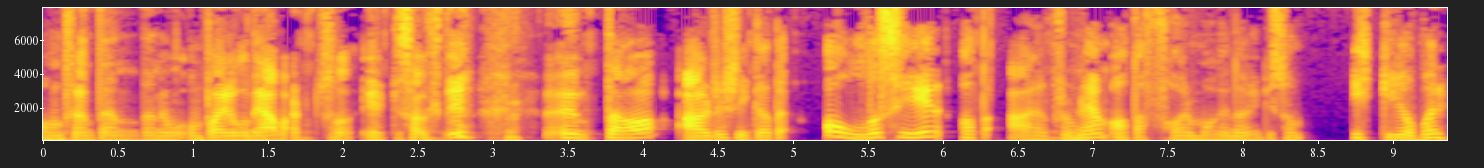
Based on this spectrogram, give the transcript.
omtrent den, den perioden jeg har vært så yrkesaktiv, da er det slik at alle sier at det er et problem at det er for mange i Norge som ikke jobber.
